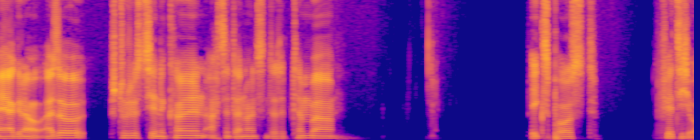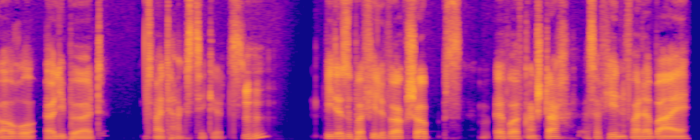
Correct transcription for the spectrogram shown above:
Naja, genau. Also Studioszene Köln, 18. und 19. September. X-Post, 40 Euro, Early Bird, zwei Tagestickets. Mhm. Wieder super viele Workshops. Äh, Wolfgang Stach ist auf jeden Fall dabei.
